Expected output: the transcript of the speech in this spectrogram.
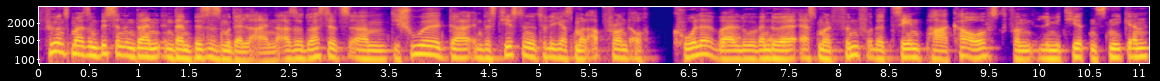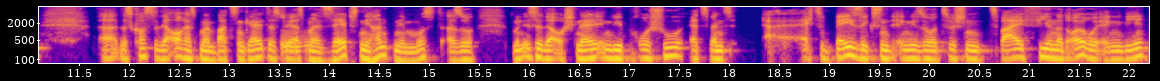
Führ uns mal so ein bisschen in dein, in dein Businessmodell ein. Also du hast jetzt ähm, die Schuhe, da investierst du natürlich erstmal upfront auch Kohle, weil du, wenn du erstmal fünf oder zehn Paar kaufst von limitierten Sneakern, äh, das kostet ja auch erstmal ein Batzen Geld, das du mhm. erstmal selbst in die Hand nehmen musst. Also man ist ja da auch schnell irgendwie pro Schuh, jetzt wenn es echt so Basics sind irgendwie so zwischen zwei, 400 Euro irgendwie.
